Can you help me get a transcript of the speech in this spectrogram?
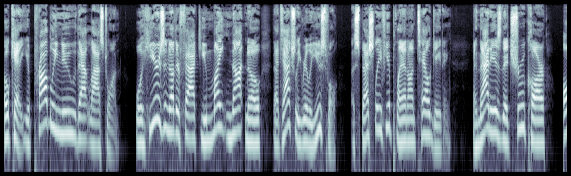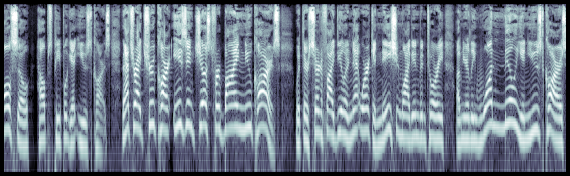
Okay, you probably knew that last one. Well, here's another fact you might not know that's actually really useful, especially if you plan on tailgating and that is that TrueCar also helps people get used cars. That's right, TrueCar isn't just for buying new cars. With their certified dealer network and nationwide inventory of nearly 1 million used cars,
